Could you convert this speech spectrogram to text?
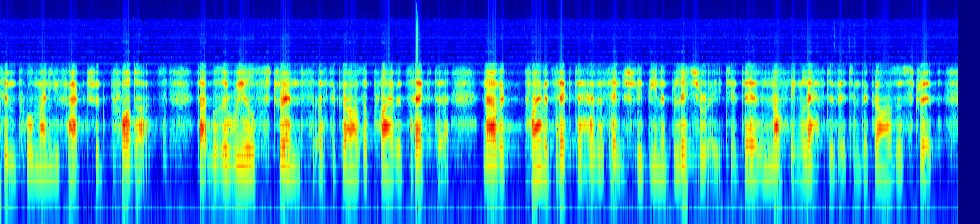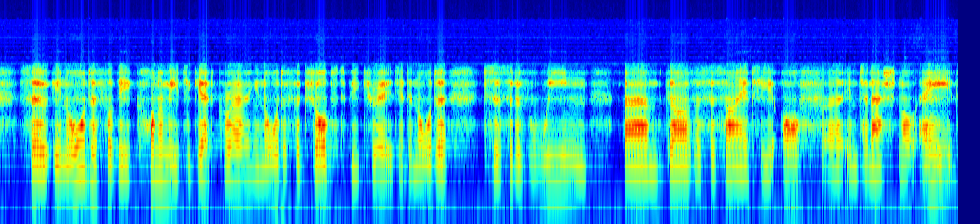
simple manufactured products. That was a real strength of the Gaza private sector. Now, the private sector has essentially been obliterated. There's nothing left of it in the Gaza Strip. So, in order for the economy to get growing, in order for jobs to be created, in order to sort of wean um, Gaza society off uh, international aid,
